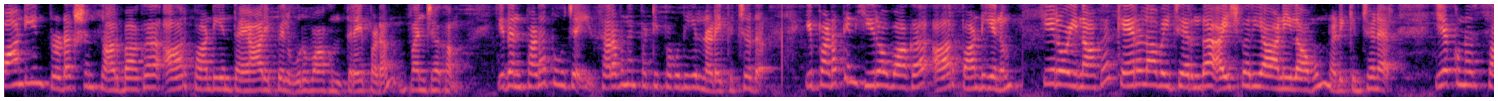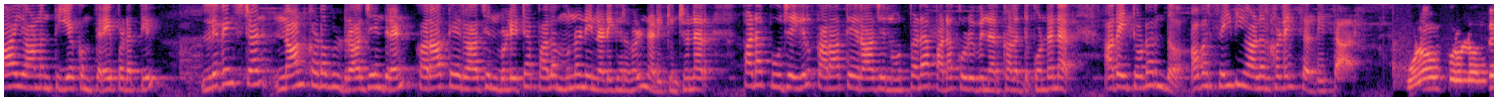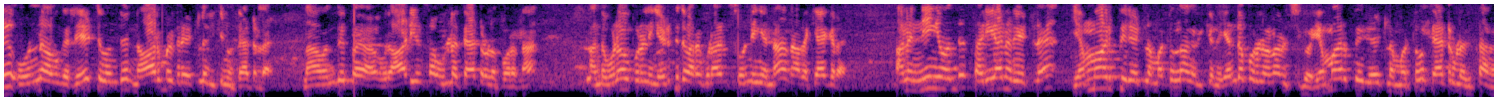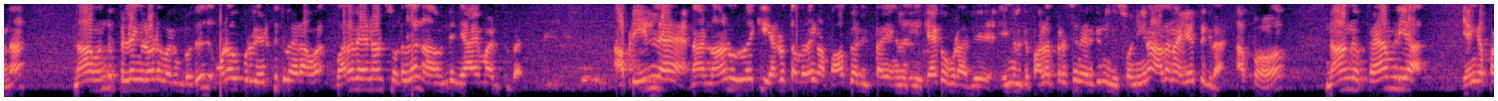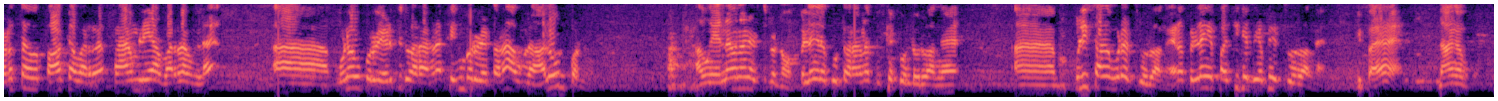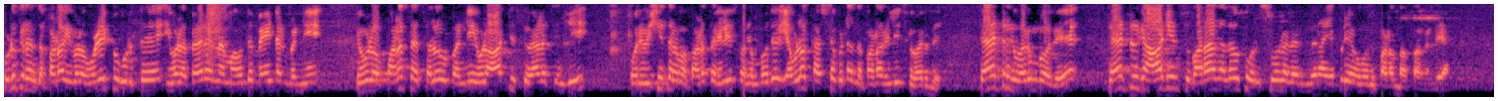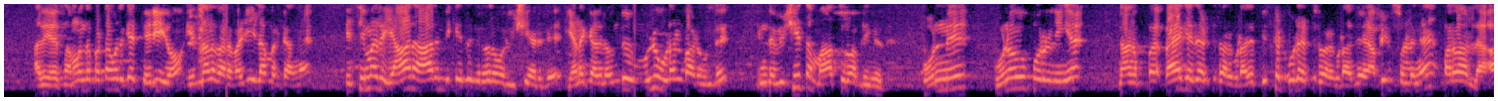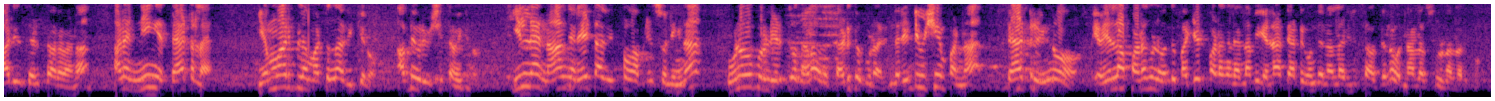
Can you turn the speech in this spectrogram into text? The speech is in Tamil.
பாண்டியன் புரொடக்ஷன் சார்பாக ஆர். பாண்டியன் தயாரிப்பில் உருவாகும் திரைப்படம் வஞ்சகம். இதன் படப்பூஜை சரவணப்பட்டி பகுதியில் நடைபெற்றது. இப்படத்தின் ஹீரோவாக ஆர். பாண்டியனும் ஹீரோயினாக கேரளாவைச் சேர்ந்த ஐஸ்வர்யா அனிலாவும் நடிக்கின்றனர். இயக்குனர் சாய் ஆனந்த் இயக்கும் திரைப்படத்தில் லிவிங்ஸ்டன் நான் கடவுள் ராஜேந்திரன் கராத்தே ராஜன் உள்ளிட்ட பல முன்னணி நடிகர்கள் நடிக்கின்றனர். படப்பூஜையில் கராத்தே ராஜன் உட்பட படக்குழுவினர் கலந்து கொண்டனர். அதைத் தொடர்ந்து அவர் செய்தியாளர்களை சந்தித்தார். உணவுப் பொருள் வந்து ஒன்று அவங்க ரேட்டு வந்து நார்மல் ரேட்ல விற்கணும் தேட்டர்ல நான் வந்து இப்ப ஒரு ஆடியன்ஸா உள்ள தேட்டர்ல போறேன்னா அந்த உணவுப் பொருள் நீங்க எடுத்துட்டு வரக்கூடாதுன்னு சொன்னீங்கன்னா நான் அதை கேட்கறேன். ஆனா நீங்க வந்து சரியான ரேட்ல எம்ஆர்பி ரேட்ல மட்டும் தான் விற்கணும் எந்த பொருள் வேணாலும் வச்சுக்கோ. எம்ஆர்பி ரேட்ல மட்டும் தேட்டரில் வித்தாங்கன்னா நான் வந்து பிள்ளைங்களோட வரும்போது உணவுப் பொருள் எடுத்துட்டு வர வர வேணாம்னு சொல்றத நான் வந்து நியாயமா எடுத்துப்பேன். அப்படி இல்ல நான் நானூறு ரூபாய்க்கு இருநூத்தம்பது ரூபாய்க்கு நான் பாப்கார்ன் விற்பேன். எங்களுக்கு நீங்க கேட்க கூடாது எங்களுக்கு பல பிரச்சனை இருக்குன்னு நீங்க சொன்னீங்கன்னா அதை நான் ஏத்துக்கிறேன். அப்போ நாங்க ஃபேமிலியா எங்க படத்தை பார்க்க வர்ற ஃபேமிலியா வர்றவங்கள உணவுப் பொருள் எடுத்துட்டு வராங்கன்னா தின்பொருள் எடுத்தோம்னா அவங்களை அலோட் பண்ணும் அவங்க என்ன வேணாலும் எடுத்துட்டு வரட்டும் பிள்ளைகளை கூப்பிட்டு வராங்கன்னா பிஸ்கட் கொண்டு வருவாங்க. புளிசாதம் புளி சாதம் கூட எடுத்துட்டு வருவாங்க. ஏன்னா பிள்ளைங்க பசிக்கிறது எப்படி எடுத்துட்டு வருவாங்க? இப்ப நாங்க கொடுக்குற இந்த படம் இவ்வளவு உழைப்பு கொடுத்து இவ்வளவு பேரை நம்ம வந்து மெயின்டைன் பண்ணி இவ்வளவு பணத்தை செலவு பண்ணி இவ்வளவு ஆர்டிஸ்ட் வேலை செஞ்சு ஒரு விஷயத்த நம்ம படத்தை ரிலீஸ் பண்ணும்போது எவ்வளவு கஷ்டப்பட்டு அந்த படம் ரிலீஸ்க்கு வருது. தேட்டருக்கு வரும்போது தேட்டருக்கு ஆடியன்ஸ் வராத அளவுக்கு ஒரு சூழ்நிலை இருந்ததுன்னா எப்படி அவங்க வந்து படம் பார்ப்பாங்க இல்லையா? அது சம்மந்தப்பட்டவங்களுக்கே தெரியும். இருந்தாலும் வேற வழி இல்லாமல் இருக்காங்க. நிச்சயமா அதை யார் ஆரம்பிக்கிறதுங்கிறதுல ஒரு விஷயம் இருக்கு. எனக்கு அதுல வந்து முழு உடன்பாடு உண்டு. இந்த விஷயத்த மாத்தணும் அப்படிங்கிறது. ஒண்ணு உணவுப் பொருள் நீங்க நாங்க பேக் எதுவும் எடுத்துட்டு வரக்கூடாது. பிஸ்கட் கூட எடுத்துட்டு வரக்கூடாது. அப்படின்னு சொல்லுங்க. பரவாயில்ல. ஆடியன்ஸ் எடுத்துட்டு வர வேணாம். ஆனா நீங்க தேட்டர்ல எம்ஆர்பில மட்டும்தான் விற்கணும் அப்படி ஒரு விஷயத்த வைக்கணும். இல்ல நாங்க ரேட்டா விற்போம் அப்படின்னு சொன்னீங்கன்னா உணவுப் பொருள் எடுத்து வந்தாலும் அதை தடுக்க கூடாது இந்த ரெண்டு விஷயம் பண்ணா தேட்டர் இன்னும் எல்லா படங்களும் வந்து பட்ஜெட் படங்கள் எல்லாமே எல்லா தேட்டருக்கும் வந்து நல்லா ரிலீஸ் ஆகுதுன்னு ஒரு நல்ல சூழ்நிலை இருக்கும்.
